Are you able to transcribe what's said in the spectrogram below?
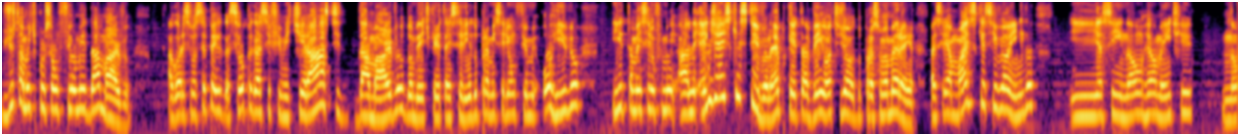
justamente por ser um filme da Marvel. Agora, se você pega, se eu pegasse esse filme e tirasse da Marvel, do ambiente que ele tá inserido, pra mim seria um filme horrível. E também seria um filme. Ele já é esquecível, né? Porque ele tá, veio antes de- do próximo Homem-Aranha. Mas seria mais esquecível ainda. E assim, não realmente não,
